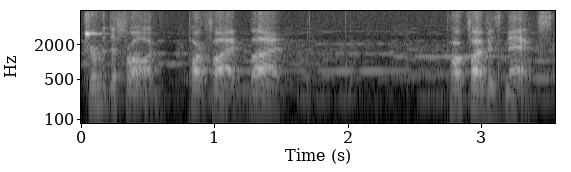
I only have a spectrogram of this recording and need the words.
Kermit the Frog, part 5, bye. Part 5 is next.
